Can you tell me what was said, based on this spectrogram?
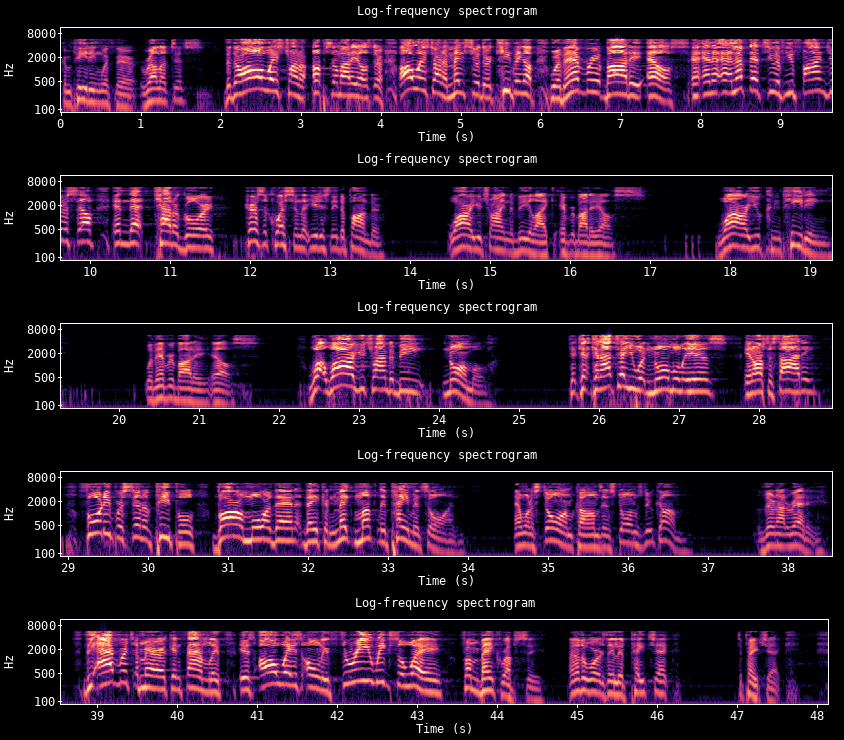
competing with their relatives. That they're always trying to up somebody else. They're always trying to make sure they're keeping up with everybody else. And, and, and if that's you, if you find yourself in that category, here's a question that you just need to ponder. Why are you trying to be like everybody else? Why are you competing with everybody else? Why, why are you trying to be normal? Can, can, can I tell you what normal is in our society? 40% of people borrow more than they can make monthly payments on. And when a storm comes, and storms do come, they're not ready. The average American family is always only three weeks away from bankruptcy. In other words, they live paycheck to paycheck.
